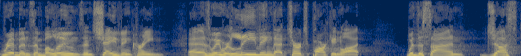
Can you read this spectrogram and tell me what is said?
ribbons and balloons and shaving cream as we were leaving that church parking lot with the sign, just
